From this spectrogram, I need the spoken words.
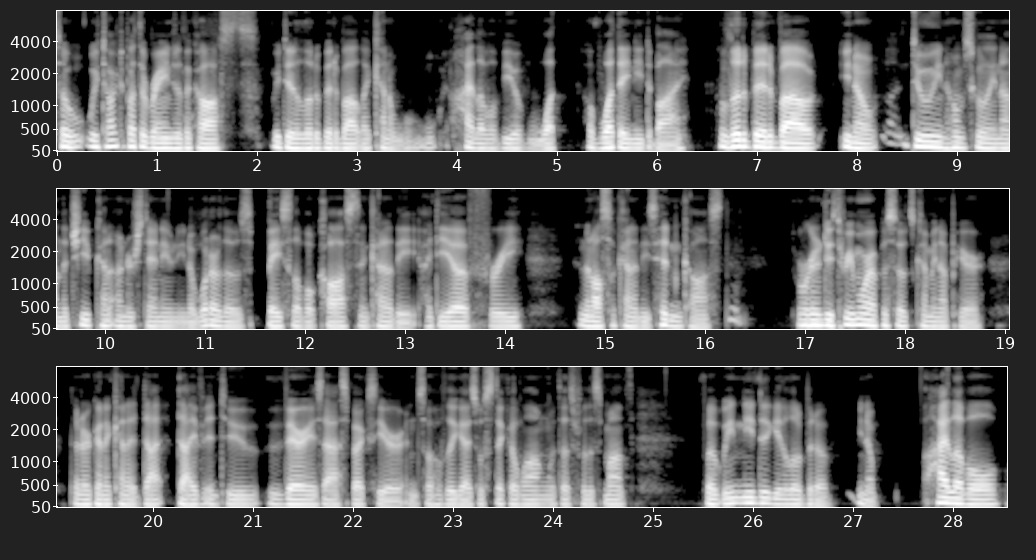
So we talked about the range of the costs. We did a little bit about like kind of high level view of what of what they need to buy. A little bit about you know doing homeschooling on the cheap, kind of understanding you know what are those base level costs and kind of the idea of free, and then also kind of these hidden costs. Mm. We're going to do three more episodes coming up here that are going to kind of di- dive into various aspects here, and so hopefully you guys will stick along with us for this month. But we need to get a little bit of you know high level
